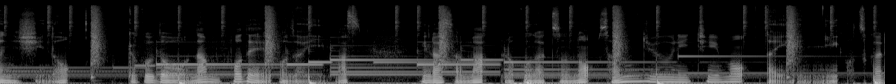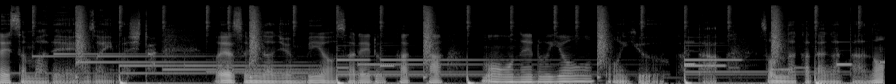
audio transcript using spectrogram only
講談師の極道南歩でございます。皆様、6月の30日も大変にお疲れ様でございました。お休みの準備をされる方、もう寝るよという方、そんな方々の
